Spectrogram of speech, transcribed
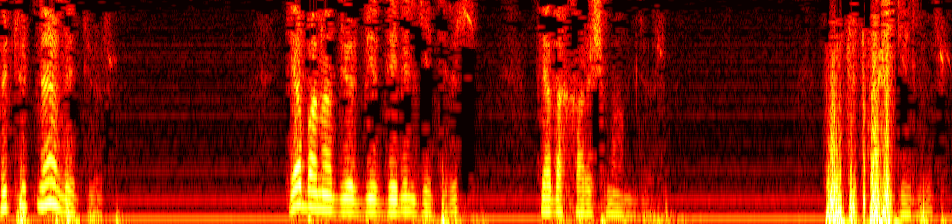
Hüt hüt nerede diyor. Ya bana diyor bir delil getirir ya da karışmam diyor. Hüt hüt geliyor.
